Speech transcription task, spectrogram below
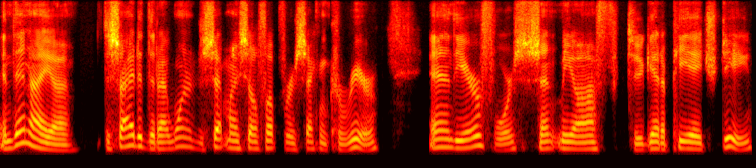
And then I uh, decided that I wanted to set myself up for a second career. And the Air Force sent me off to get a PhD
